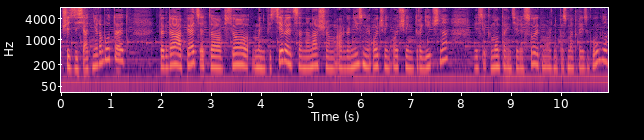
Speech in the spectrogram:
60 не работает, тогда опять это все манифестируется на нашем организме очень-очень трагично. Если кому-то интересует, можно посмотреть в Google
